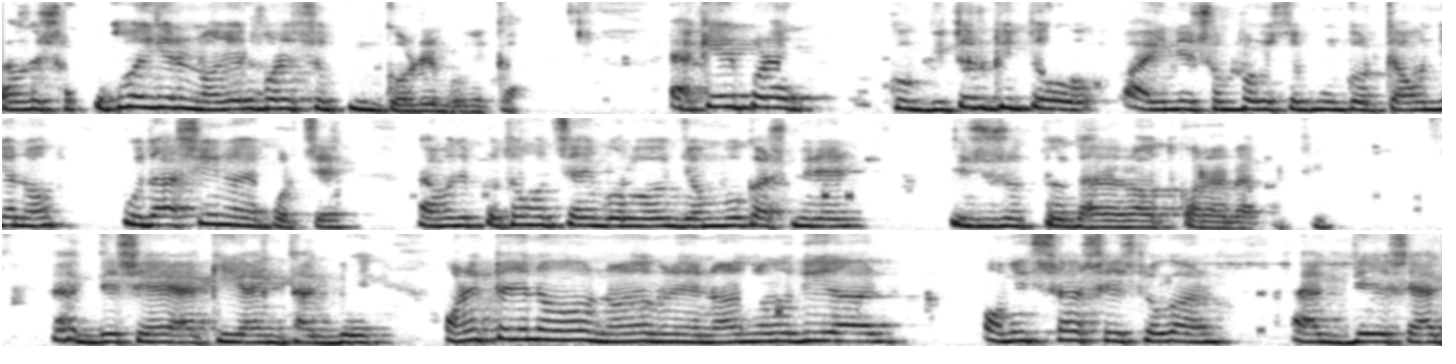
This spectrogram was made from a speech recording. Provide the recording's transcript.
আমাদের সব প্রথমে যেটা নজরে পড়ে সুপ্রিম কোর্টের ভূমিকা। একের পর এক খুব বিতর্কিত আইনের সম্পর্কে সুপ্রিম কোর্ট কেমন যেন উদাসীন হয়ে পড়ছে। তার মধ্যে প্রথম হচ্ছে আমি বলব জম্মু কাশ্মীরের তিনশো সত্তর ধারা রদ করার ব্যাপারটি। এক দেশে একই আইন থাকবে। অনেকটা যেন মানে নরেন্দ্র মোদী আর অমিত শাহ সেই স্লোগান, এক দেশ, এক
